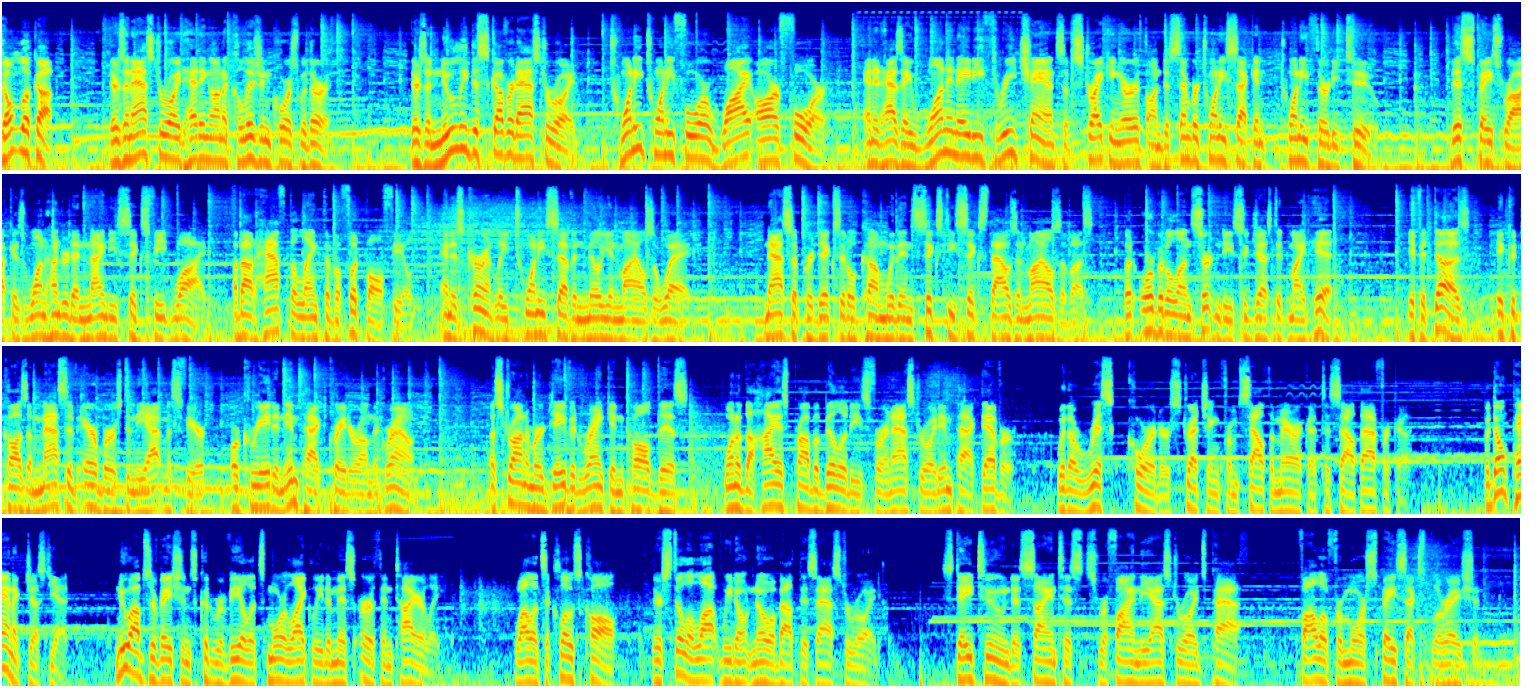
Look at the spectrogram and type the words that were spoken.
Don't look up. There's an asteroid heading on a collision course with Earth. There's a newly discovered asteroid, 2024 YR4, and it has a 1 in 83 chance of striking Earth on December 22, 2032. This space rock is 196 feet wide, about half the length of a football field, and is currently 27 million miles away. NASA predicts it'll come within 66,000 miles of us, but orbital uncertainties suggest it might hit. If it does, it could cause a massive airburst in the atmosphere or create an impact crater on the ground. Astronomer David Rankin called this one of the highest probabilities for an asteroid impact ever, with a risk corridor stretching from South America to South Africa. But don't panic just yet. New observations could reveal it's more likely to miss Earth entirely. While it's a close call, there's still a lot we don't know about this asteroid. Stay tuned as scientists refine the asteroid's path. Follow for more space exploration.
